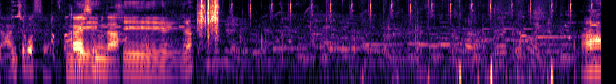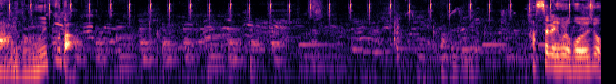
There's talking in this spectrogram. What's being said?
안 찍었어요. 가겠습니다. 시작. 아, 너무 이쁘다. 아, 네. 힘을 보여줘.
